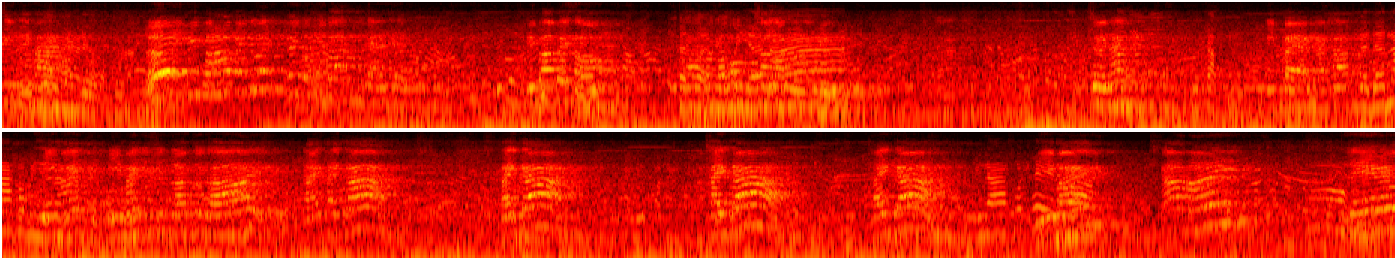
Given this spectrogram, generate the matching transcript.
จริงหรือเปล่าเฮ้ยพี่ฟ้าไปด้วยเฮ้ยพี่ฟ้าแกเจ๊พี่ฟ้าไปสองเปิดเขาไปเยอะนะเชิญนะ รู้จักอีกแปดนะครับเดี๋ยวเดินหน้าเข้าไปเยมีอะไหมนะมีไหมอีกสิบลังสุดท้ายไหนใครกล้าใครกล้าใครกล้าใครกล้ามีนาโคตรเท่มีไหมนะกล้าไหมเร็ว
